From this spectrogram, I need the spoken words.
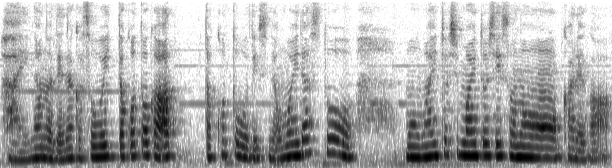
はい、なのでなんかそういったことがあったことをですね思い出すともう毎年毎年その彼が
